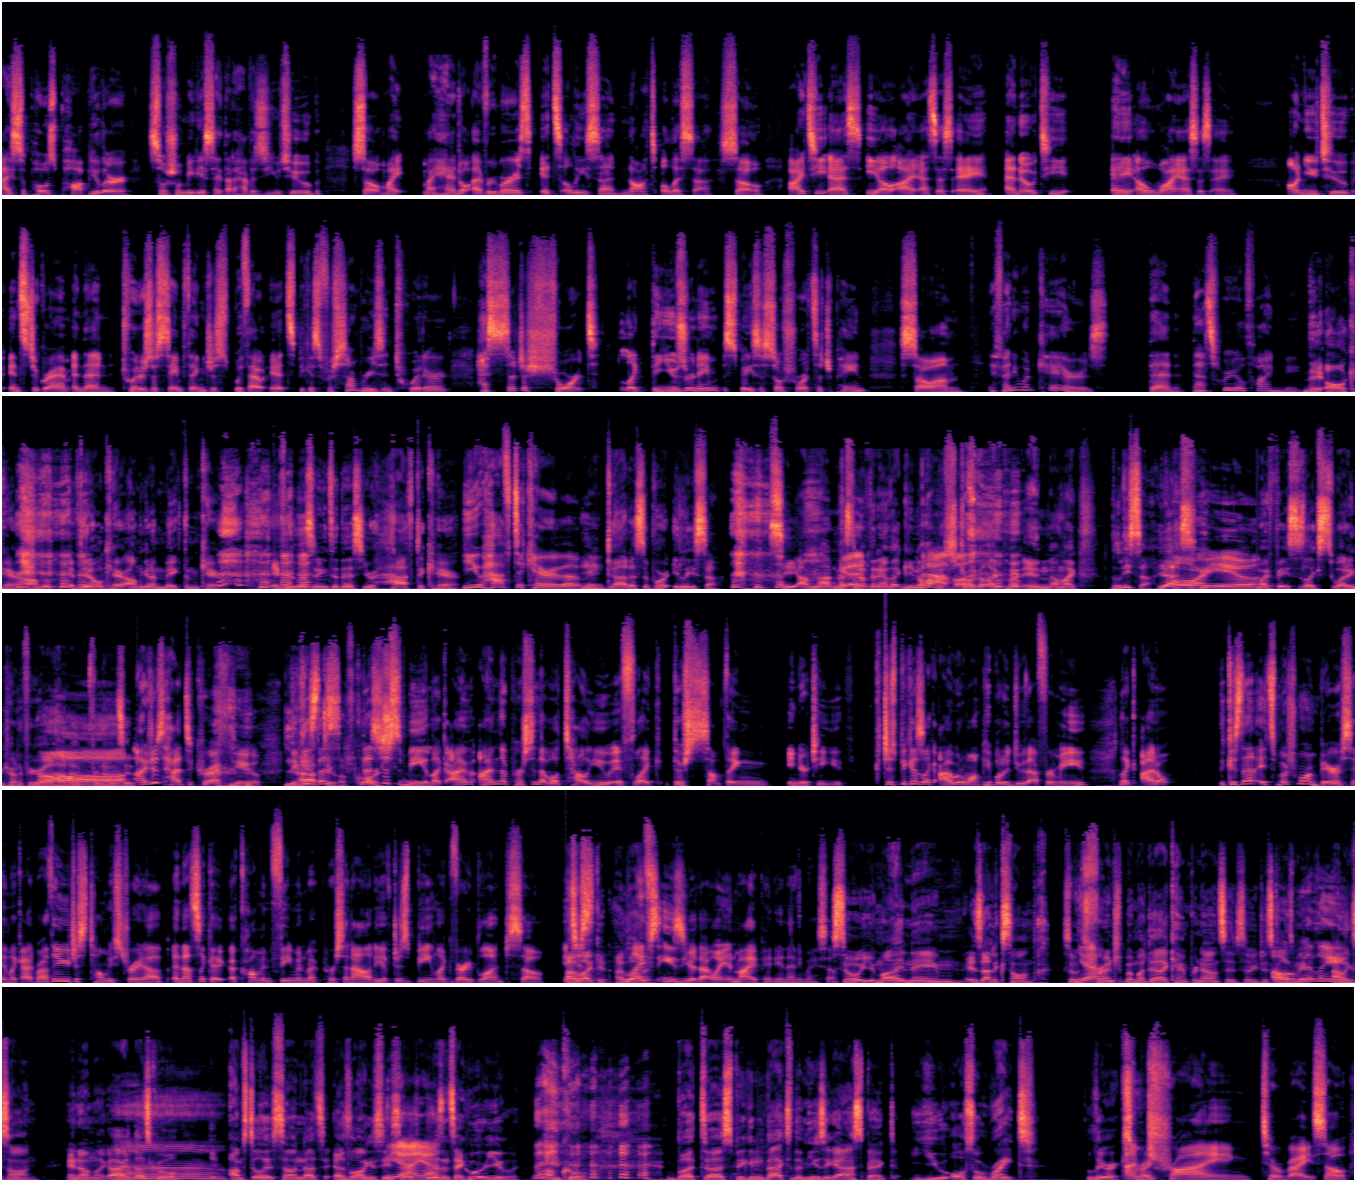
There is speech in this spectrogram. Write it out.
I suppose, popular social media site that I have is YouTube. So my my handle everywhere is it's Elisa, not Alyssa. So I T S E L I S S A N O T A L Y S S A on YouTube, Instagram, and then Twitter's the same thing, just without it's because for some reason Twitter has such a short, like the username space is so short, such a pain. So um, if anyone cares, then that's where you'll find me. They all care. If they don't care, I'm gonna make them care. If you're listening to this, you have to care. You have to care about You me. gotta support Elisa. See, I'm not messing Good. up the name. Like, you know how much struggle I put in? I'm like, Lisa, yes. For you. My face is like sweating trying to figure out how to pronounce it. I just had to correct you. You because have to, that's, of course. That's just me. Like I'm I'm the person that will tell you if like there's something in your teeth. Just because like I would want people to do that for me. Like I don't because that it's much more embarrassing. Like I'd rather you just tell me straight up. And that's like a, a common theme in my personality of just being like very blunt. So I just- like it. I love life's it. easier that way, in my opinion, anyway. So So my name is Alexandre. So it's Yeah. French, but my dad can't pronounce it, so he just Oh, calls me really? Alexandre. And I'm like, all right, that's Ah. cool. I'm still his son. That's as long as he Yeah, says he doesn't say who are you. I'm cool. but uh, speaking back to the music aspect, you also write lyrics, right? I'm trying to write. So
